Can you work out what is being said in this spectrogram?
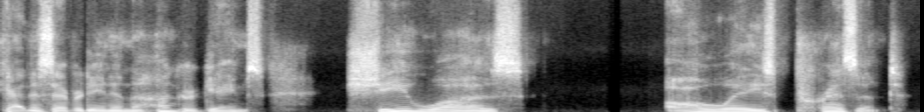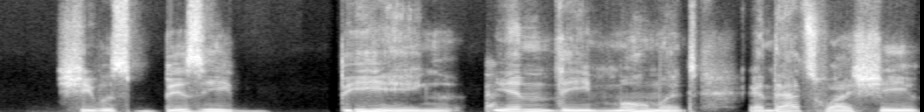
Katniss Everdeen in the Hunger Games, she was always present. She was busy being in the moment. And that's why she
